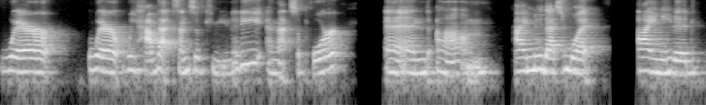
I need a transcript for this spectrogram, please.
where where we have that sense of community and that support. And um, i knew that's what i needed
